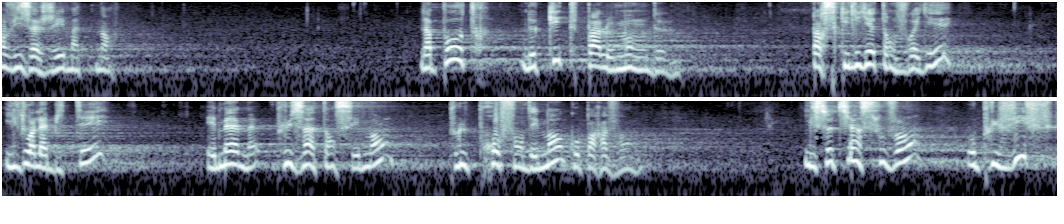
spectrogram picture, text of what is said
envisager maintenant. L'apôtre ne quitte pas le monde parce qu'il y est envoyé, il doit l'habiter et même plus intensément, plus profondément qu'auparavant. Il se tient souvent au plus vif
